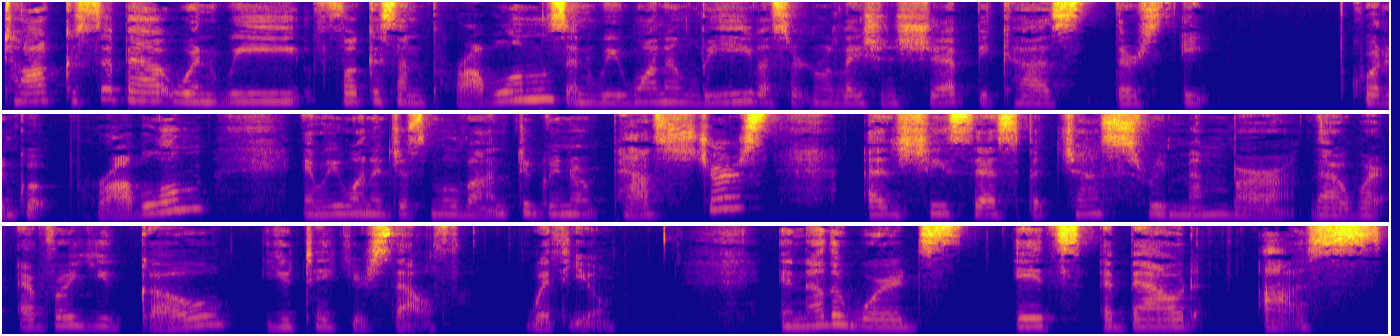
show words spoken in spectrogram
talks about when we focus on problems and we want to leave a certain relationship because there's a quote unquote problem and we want to just move on to greener pastures. And she says, but just remember that wherever you go, you take yourself with you. In other words, it's about us.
